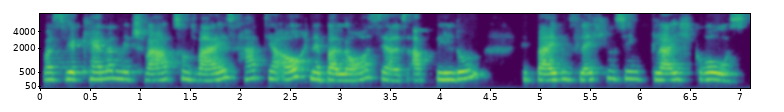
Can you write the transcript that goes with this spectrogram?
was wir kennen mit Schwarz und Weiß, hat ja auch eine Balance als Abbildung. Die beiden Flächen sind gleich groß.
